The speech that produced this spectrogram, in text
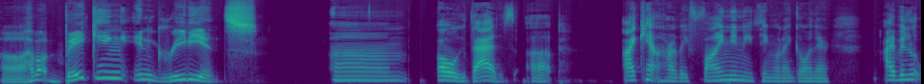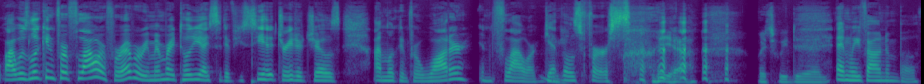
uh, how about baking ingredients Um. Oh, that is up. I can't hardly find anything when I go in there. I've been. I was looking for flour forever. Remember, I told you. I said if you see it at Trader Joe's, I'm looking for water and flour. Get those first. yeah which we did and we found them both.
